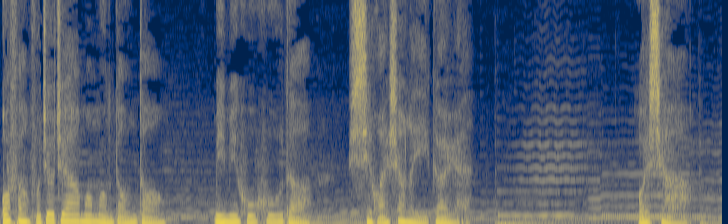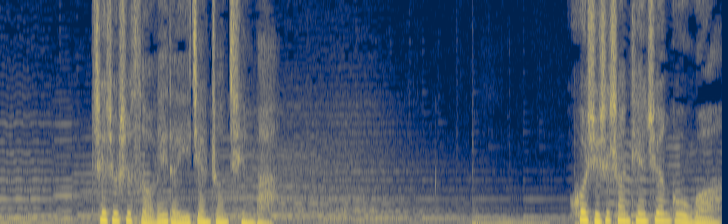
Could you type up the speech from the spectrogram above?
我仿佛就这样懵懵懂懂、迷迷糊糊的喜欢上了一个人。我想，这就是所谓的一见钟情吧。或许是上天眷顾我，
